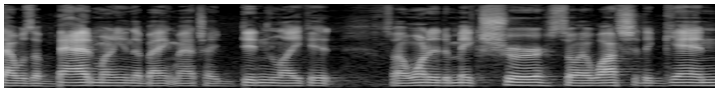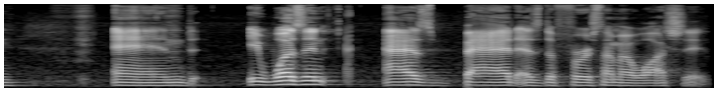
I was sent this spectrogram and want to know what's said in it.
that was a bad Money in the Bank match. I didn't like it, so I wanted to make sure. So I watched it again, and it wasn't as bad as the first time I watched it.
